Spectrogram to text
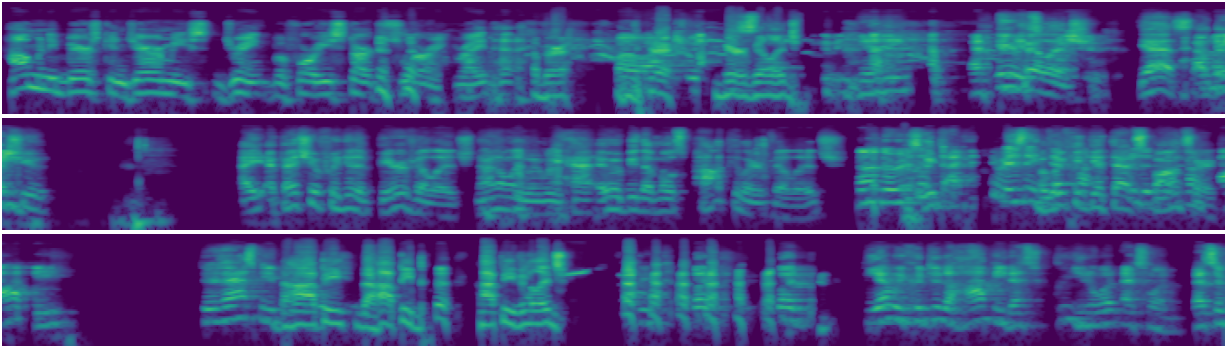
how many beers can Jeremy drink before he starts slurring?" right? a beer, oh, beer, actually, beer village. beer village. Yes, I bet you. I, I, bet you if we did a beer village, not only would we have it would be the most popular village. No, there isn't. We, I think there is a. But we could get that sponsored. Hoppy. There has to be the hoppy, the hoppy, hoppy village. but, but yeah, we could do the hoppy. That's you know what? Excellent. That's a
